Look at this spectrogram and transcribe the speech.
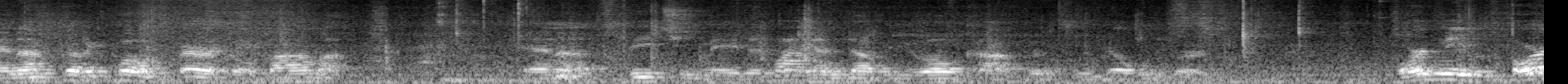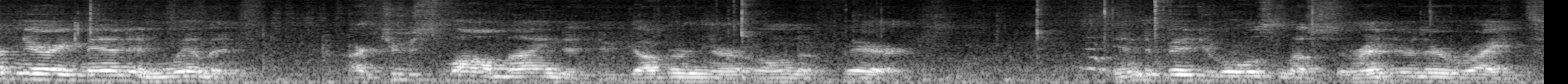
And I'm gonna quote Barack Obama in a speech he made at the NWO conference in Bilderberg. Ordinary, ordinary men and women are too small-minded to govern their own affairs. Individuals must surrender their rights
